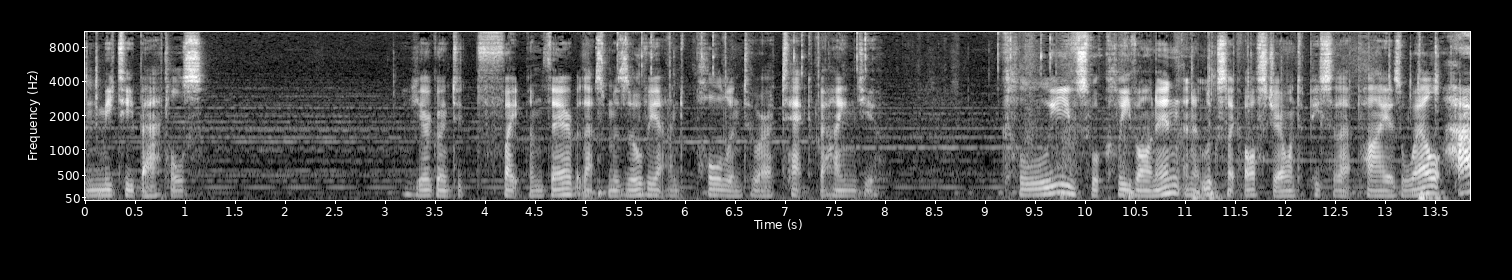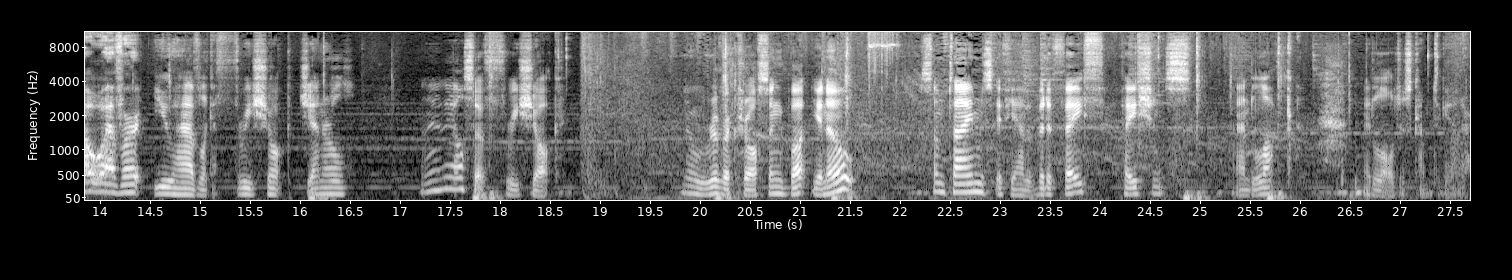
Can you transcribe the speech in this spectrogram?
meaty battles. You're going to fight them there, but that's Mazovia and Poland who are attack behind you. Cleves will cleave on in, and it looks like Austria want a piece of that pie as well. However, you have like a three-shock general. And they also have three-shock. No river crossing, but you know, sometimes if you have a bit of faith, patience, and luck, it'll all just come together.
